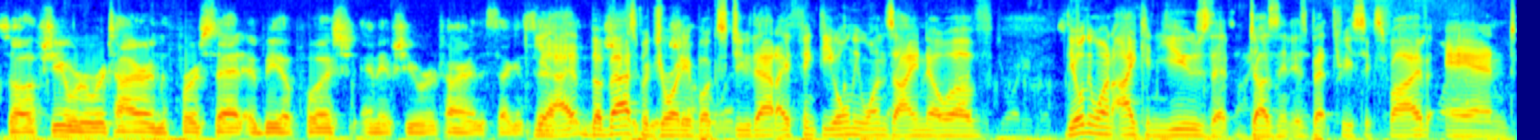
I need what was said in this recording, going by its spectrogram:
So if she were to retire in the first set, it'd be a push, and if she were to retire in the second set, Yeah, I- the vast it'd be a majority of books win. do that. I think the only ones I know of, the only one I can use that doesn't is Bet365, and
